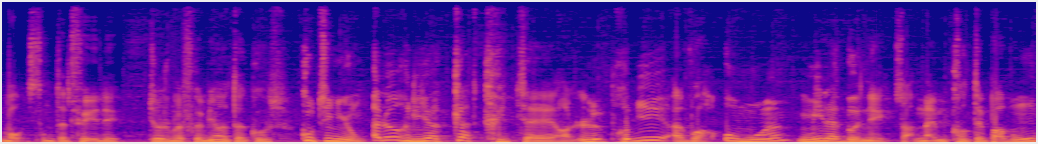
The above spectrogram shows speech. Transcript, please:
Bon, ils sont peut-être fait aider. Tiens, je me ferais bien un tacos. Continuons. Alors, il y a quatre critères. Le premier, avoir au moins 1000 abonnés. Ça, même quand t'es pas bon,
